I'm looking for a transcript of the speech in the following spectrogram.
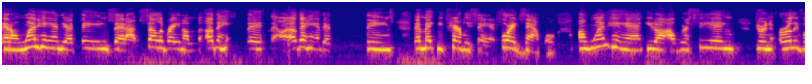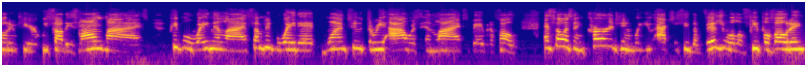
That on one hand there are things that I'm celebrating. On the other hand, the, on the other hand, there are things that make me terribly sad. For example, on one hand, you know, we're seeing during the early voting period, we saw these long lines, people waiting in line. Some people waited one, two, three hours in line to be able to vote. And so it's encouraging when you actually see the visual of people voting.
